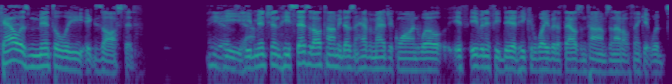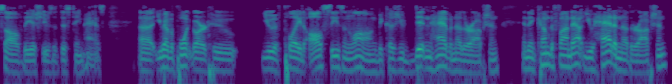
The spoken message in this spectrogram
Cal is mentally exhausted. He is, he, yeah. he mentioned he says it all the time. He doesn't have a magic wand. Well, if even if he did, he could wave it a thousand times, and I don't think it would solve the issues that this team has. Uh, you have a point guard who you have played all season long because you didn't have another option, and then come to find out you had another option,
